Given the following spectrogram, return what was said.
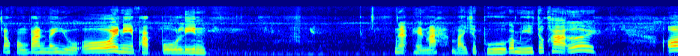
เจ้าของบ้านไม่อยู่ โอ้ยนี่ผักปูลินเนี่ยเห็นไหมใบชะพูก็มีเจ้าค่ะเอ้ยโอ้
